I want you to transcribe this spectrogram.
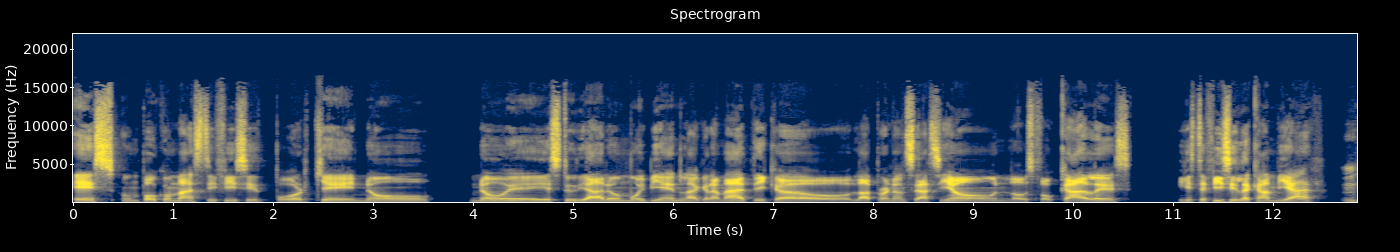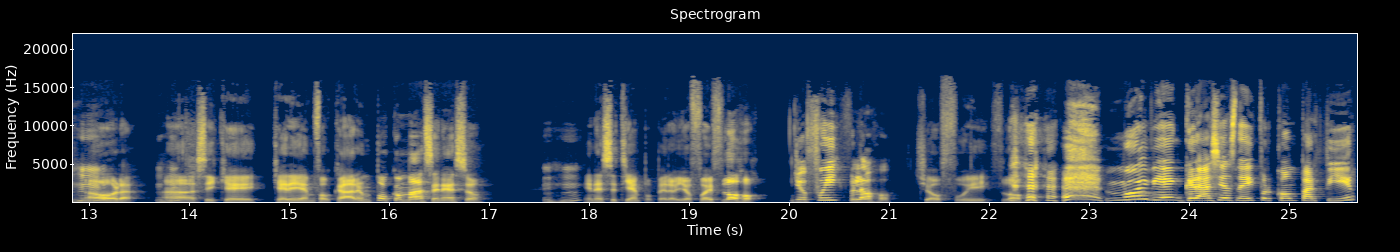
es un poco más difícil porque no, no he estudiado muy bien la gramática o la pronunciación, los vocales, y es difícil de cambiar ahora. Así que quería enfocar un poco más en eso en ese tiempo, pero yo fui flojo. Yo fui flojo. Yo fui flojo. Muy bien, gracias Nate por compartir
